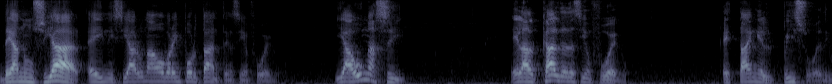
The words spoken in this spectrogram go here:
de anunciar e iniciar una obra importante en Cienfuegos. Y aún así, el alcalde de Cienfuegos está en el piso, Eddie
